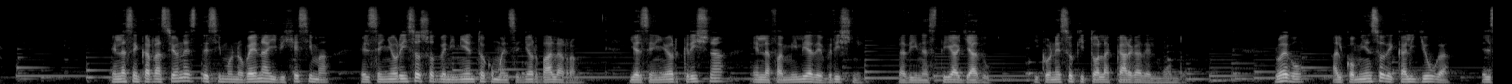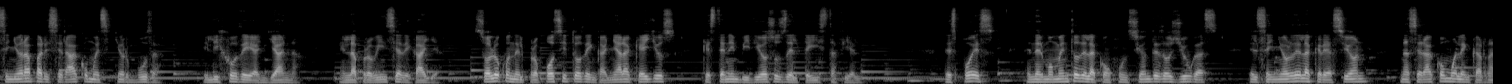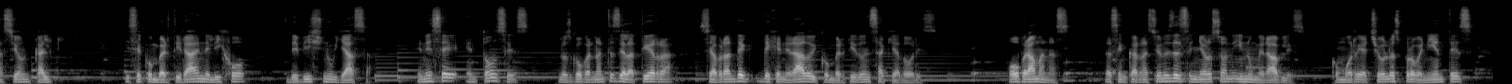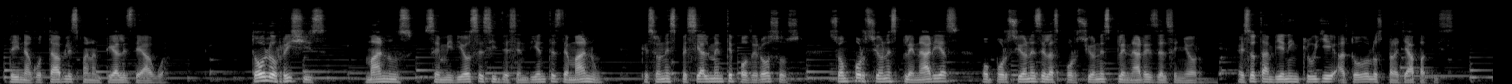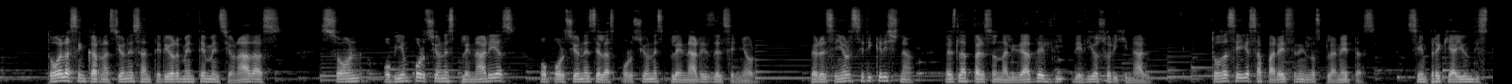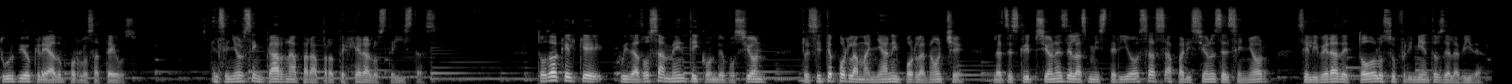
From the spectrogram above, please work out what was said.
En las encarnaciones decimonovena y vigésima, el Señor hizo su advenimiento como el Señor Balaram y el Señor Krishna en la familia de Vrishni, la dinastía Yadu, y con eso quitó la carga del mundo. Luego, al comienzo de Kali Yuga, el Señor aparecerá como el Señor Buda, el hijo de Anjana, en la provincia de Gaya, solo con el propósito de engañar a aquellos que estén envidiosos del teísta fiel. Después, en el momento de la conjunción de dos yugas, el Señor de la creación nacerá como la encarnación Kalki, y se convertirá en el hijo de Vishnu Yasa. En ese entonces, los gobernantes de la tierra se habrán degenerado y convertido en saqueadores. Oh brahmanas, las encarnaciones del Señor son innumerables, como riachuelos provenientes de inagotables manantiales de agua. Todos los rishis, manus, semidioses y descendientes de Manu, que son especialmente poderosos, son porciones plenarias o porciones de las porciones plenares del Señor. Eso también incluye a todos los prayapatis. Todas las encarnaciones anteriormente mencionadas son o bien porciones plenarias o porciones de las porciones plenares del Señor. Pero el Señor Sri Krishna es la personalidad de Dios original, Todas ellas aparecen en los planetas, siempre que hay un disturbio creado por los ateos. El Señor se encarna para proteger a los teístas. Todo aquel que, cuidadosamente y con devoción, recite por la mañana y por la noche las descripciones de las misteriosas apariciones del Señor, se libera de todos los sufrimientos de la vida.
